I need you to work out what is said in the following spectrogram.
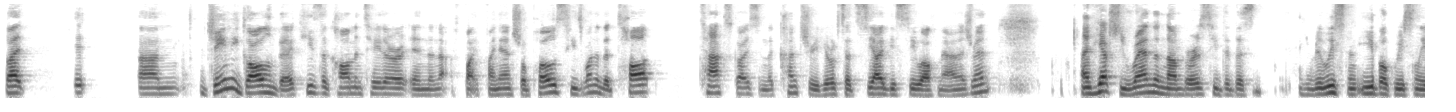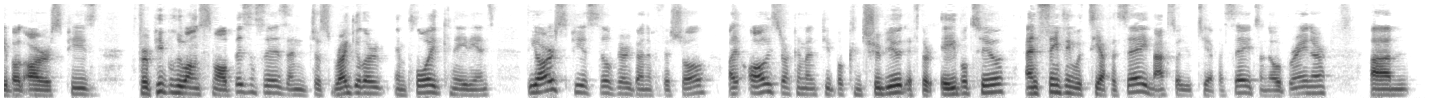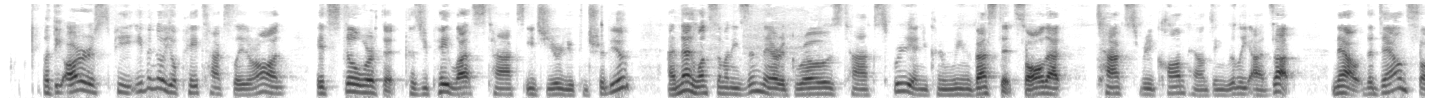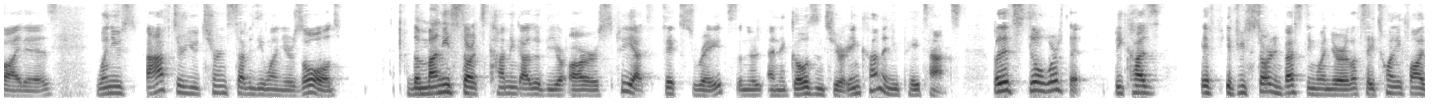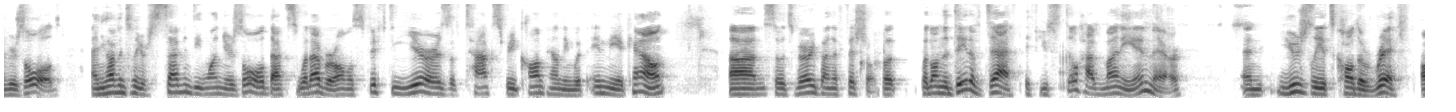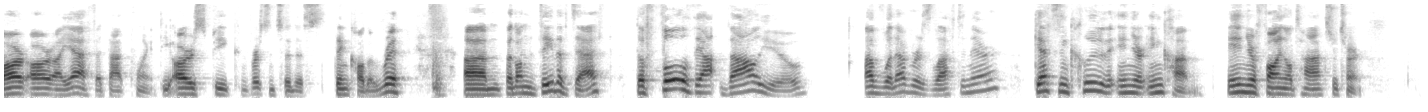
But it, um, Jamie Golombek, he's a commentator in the Financial Post. He's one of the top tax guys in the country. He works at CIBC Wealth Management and he actually ran the numbers. He did this. He released an ebook recently about RSPs for people who own small businesses and just regular employed Canadians. The RSP is still very beneficial. I always recommend people contribute if they're able to. And same thing with TFSA. Max out your TFSA. It's a no-brainer. Um, but the RSP, even though you'll pay tax later on, it's still worth it because you pay less tax each year you contribute. And then once the money's in there, it grows tax free and you can reinvest it. So all that tax-free compounding really adds up. Now, the downside is when you after you turn 71 years old, the money starts coming out of your RSP at fixed rates and, there, and it goes into your income and you pay tax. But it's still worth it because if, if you start investing when you're, let's say, 25 years old and you have until you're 71 years old, that's whatever, almost 50 years of tax free compounding within the account. Um, so it's very beneficial. But, but on the date of death, if you still have money in there, and usually it's called a RIF, R-R-I-F at that point. The R's RSP converts into this thing called a RIF. Um, but on the date of death, the full va- value of whatever is left in there gets included in your income, in your final tax return.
